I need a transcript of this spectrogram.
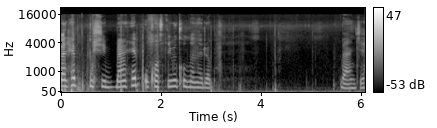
Ben hep bu şey, ben hep o kostümü kullanırım. Bence.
